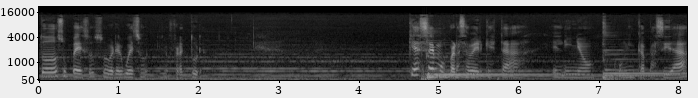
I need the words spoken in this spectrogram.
todo su peso sobre el hueso y lo fracturan. ¿Qué hacemos para saber que está el niño con incapacidad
